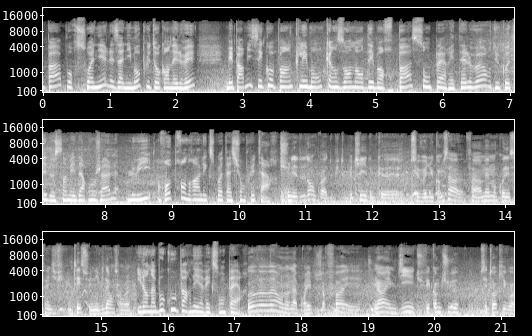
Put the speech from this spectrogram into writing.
pas pour soigner les animaux plutôt qu'en élever. Mais parmi ses copains, Clément, 15 ans, n'en démord pas. Son père est éleveur du côté de Saint-Médard-Ronjal. Lui reprendra l'exploitation plus tard. Je suis né dedans quoi, depuis tout petit, donc euh, c'est venu comme ça. Enfin, même en connaissant les difficultés, c'est une évidence en vrai. Il en a beaucoup parlé avec son père. Ouais, ouais, ouais, on en a parlé plusieurs fois et non, il me dit tu fais comme tu veux, c'est toi qui vois.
